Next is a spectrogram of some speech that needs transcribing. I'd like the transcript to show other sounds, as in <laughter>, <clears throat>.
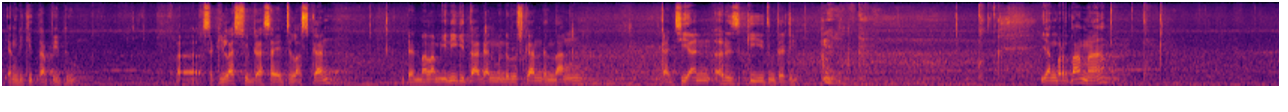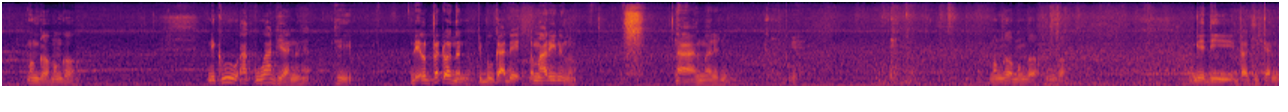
yang di kitab itu. Eh, sekilas sudah saya jelaskan dan malam ini kita akan meneruskan tentang kajian rezeki itu tadi. <clears throat> Yang pertama, monggo monggo. Niku aku adian di di lebet wonten dibuka di lemari ini loh. Nah, lemari ini. Oke. Monggo, monggo, monggo. Nggih dibagikan.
